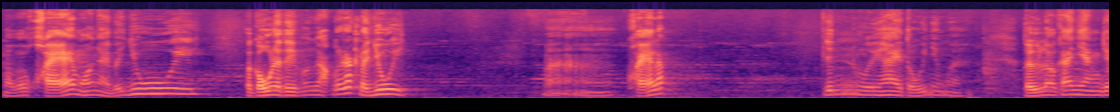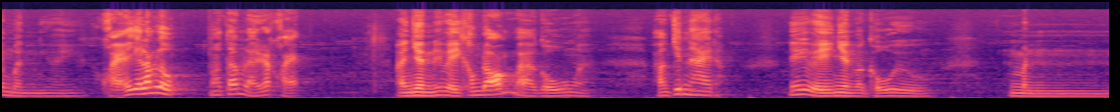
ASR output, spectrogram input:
Mà phải khỏe, mỗi ngày phải vui. Và cụ này thì ngọc nó rất là vui. Mà khỏe lắm. 92 tuổi nhưng mà tự lo cá nhân cho mình khỏe dữ lắm luôn. Nói tóm lại rất khỏe. Mà nhìn quý vị không đón bà cụ mà khoảng 92 đâu. Nếu quý vị nhìn bà cụ, mình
